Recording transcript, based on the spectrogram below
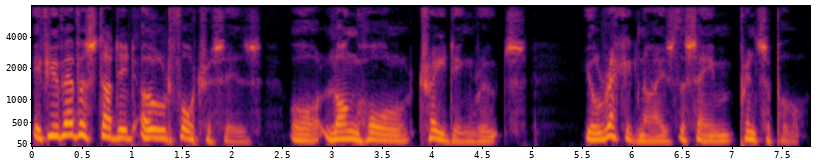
If you've ever studied old fortresses or long-haul trading routes, you'll recognize the same principle.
